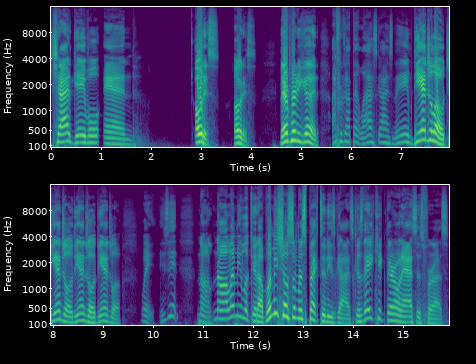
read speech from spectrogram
Chad Gable and Otis. Otis. They're pretty good. I forgot that last guy's name. D'Angelo. D'Angelo. D'Angelo. D'Angelo. Wait, is it? No, no, let me look it up. Let me show some respect to these guys because they kick their own asses for us.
